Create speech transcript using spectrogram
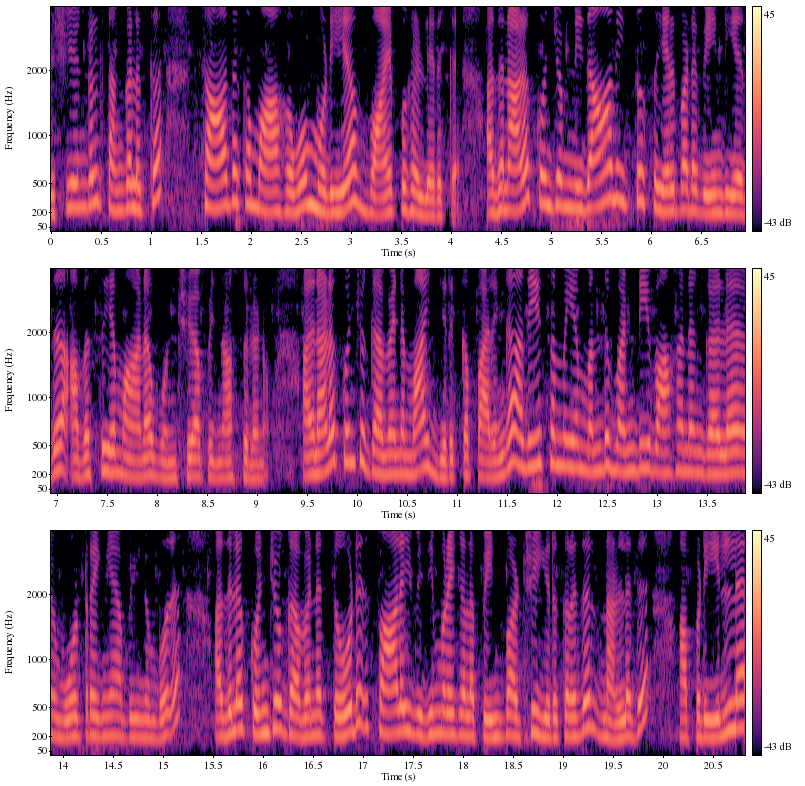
விஷயங்கள் தங்களுக்கு சாதகமாகவும் முடிய வாய்ப்புகள் இருக்குது அதனால் கொஞ்சம் நிதானித்து செயல்பட வேண்டியது அவசியமான ஒன்று அப்படின்னு தான் சொல்லணும். அதனால் கொஞ்சம் கவனமாக இருக்க பாருங்கள் அதே சமயம் வந்து வண்டி வாகனங்களை ஓட்டுறீங்க அப்படின்னும் போது அதில் கொஞ்சம் கவனத்தோடு சாலை விதிமுறைகளை பின்பற்றி இருக்கிறது நல்லது. அப்படி இல்லை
